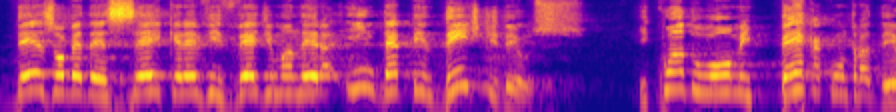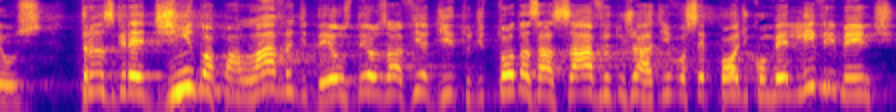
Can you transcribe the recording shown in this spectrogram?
desobedecer e querer viver de maneira independente de Deus. E quando o homem peca contra Deus, transgredindo a palavra de Deus, Deus havia dito: de todas as árvores do jardim você pode comer livremente,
